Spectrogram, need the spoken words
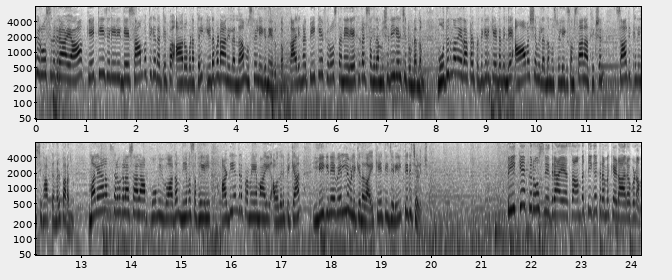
ഫിറോസിനെതിരായ കെ ടി ജലീലിന്റെ സാമ്പത്തിക തട്ടിപ്പ് ആരോപണത്തിൽ ഇടപെടാനില്ലെന്ന് മുസ്ലിം ലീഗ് നേതൃത്വം. കാര്യങ്ങൾ പി കെ ഫിറോസ് തന്നെ രേഖകൾ സഹിതം വിശദീകരിച്ചിട്ടുണ്ടെന്നും മുതിർന്ന നേതാക്കൾ പ്രതികരിക്കേണ്ടതിന്റെ ആവശ്യമില്ലെന്നും മുസ്ലിം ലീഗ് സംസ്ഥാന അധ്യക്ഷൻ സാദിഖ് അലി ശിഹാബ് തങ്ങൾ പറഞ്ഞു. മലയാളം സർവകലാശാല ഭൂമി വിവാദം നിയമസഭയിൽ അടിയന്തര പ്രമേയമായി അവതരിപ്പിക്കാൻ ലീഗിനെ വെല്ലുവിളിക്കുന്നതായി കെ ടി ജലീൽ തിരിച്ചടിച്ചു. പി കെ ഫിറോസിനെതിരായ സാമ്പത്തിക ക്രമക്കേട് ആരോപണം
